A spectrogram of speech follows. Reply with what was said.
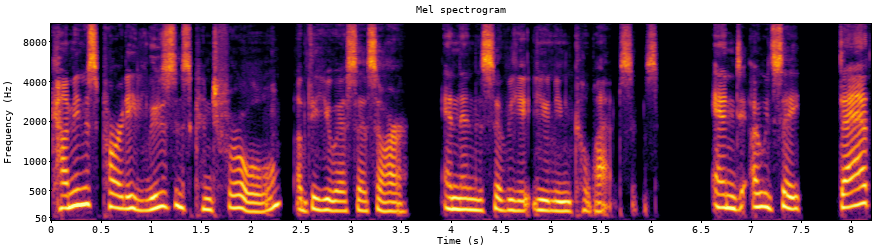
Communist Party loses control of the USSR, and then the Soviet Union collapses. And I would say that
